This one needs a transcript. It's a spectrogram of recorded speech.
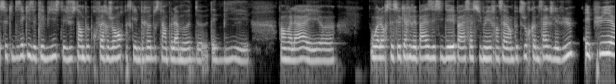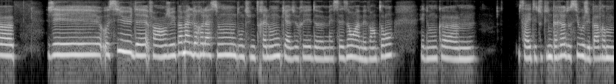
ceux qui disaient qu'ils étaient bi, c'était juste un peu pour faire genre parce qu'il y a une période où c'était un peu la mode de- d'être bi. Enfin voilà. Et euh, ou alors c'est ceux qui arrivaient pas à se décider, pas à s'assumer. Enfin, c'est un peu toujours comme ça que je l'ai vu. Et puis euh, j'ai aussi eu des, enfin, j'ai eu pas mal de relations, dont une très longue qui a duré de mes 16 ans à mes 20 ans. Et donc, euh, ça a été toute une période aussi où j'ai pas vraiment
